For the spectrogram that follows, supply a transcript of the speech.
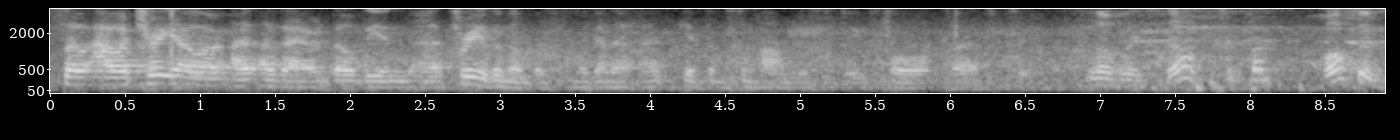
So our trio are, are there, and they'll be in uh, three of the numbers, and we're going to uh, give them some harmonies to do for, for, for two numbers. Lovely stuff. Be fun. Awesome.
